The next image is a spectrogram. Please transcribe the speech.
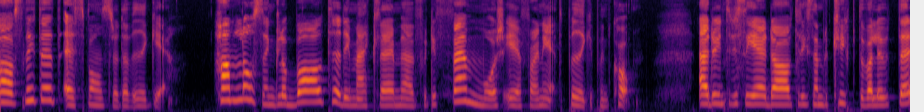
Avsnittet är sponsrat av IG. Handla hos en global tradingmäklare med över 45 års erfarenhet på IG.com. Är du intresserad av till exempel kryptovalutor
